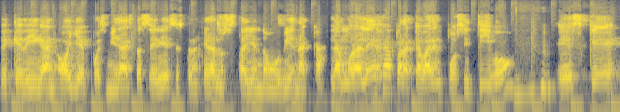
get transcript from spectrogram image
de que digan, oye, pues mira, esta serie es extranjera, nos está yendo muy bien acá. La moraleja para acabar en positivo es que,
